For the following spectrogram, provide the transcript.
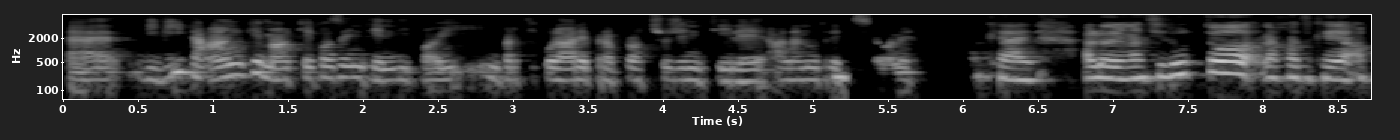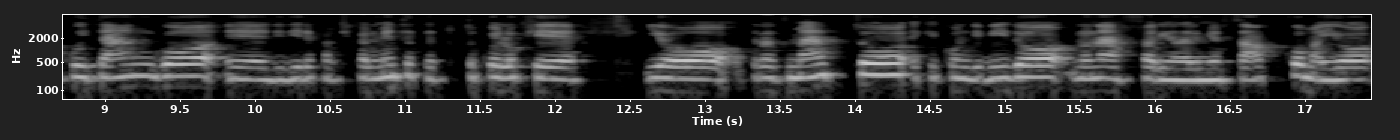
eh, di vita anche, ma che cosa intendi poi in particolare per approccio gentile alla nutrizione? Ok, allora innanzitutto la cosa che, a cui tengo eh, di dire particolarmente è che tutto quello che io trasmetto e che condivido non è farina del mio sacco, ma io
